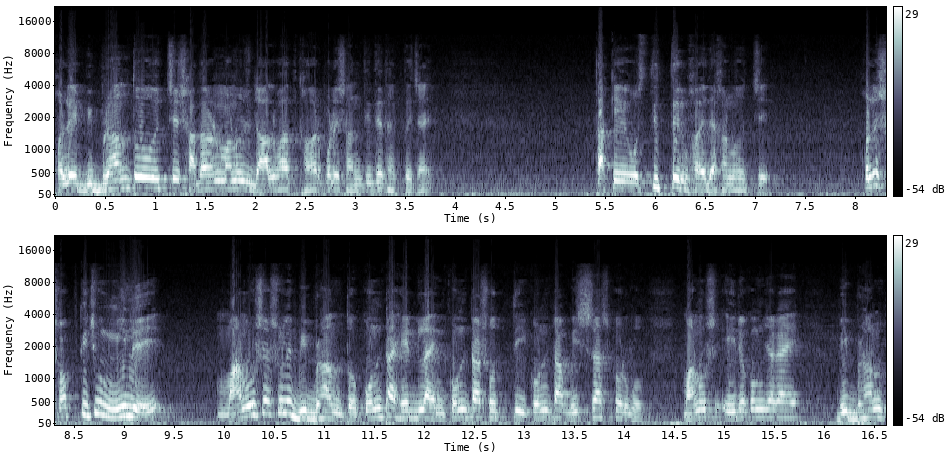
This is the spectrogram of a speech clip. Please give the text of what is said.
ফলে বিভ্রান্ত হচ্ছে সাধারণ মানুষ, ডাল ভাত খাওয়ার পরে শান্তিতে থাকতে চায়। তাকে অস্তিত্বের ভয় দেখানো হচ্ছে। ফলে সব কিছু মিলে মানুষ আসলে বিভ্রান্ত, কোনটা হেডলাইন কোনটা সত্যি, কোনটা বিশ্বাস করব? মানুষ এই রকম জায়গায় বিভ্রান্ত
